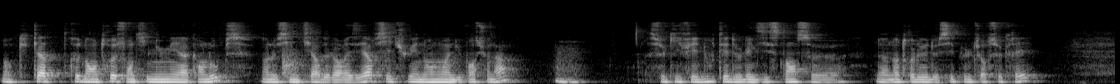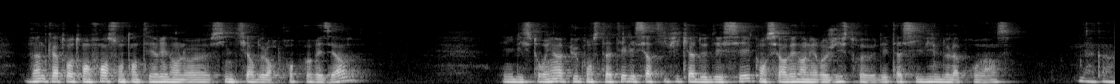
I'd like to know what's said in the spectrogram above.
Donc quatre d'entre eux sont inhumés à Kamloops, dans le cimetière de leur réserve, situé non loin du pensionnat. Mmh. Ce qui fait douter de l'existence euh, d'un autre lieu de sépulture secret. 24 autres enfants sont enterrés dans le cimetière de leur propre réserve. Et l'historien a pu constater les certificats de décès conservés dans les registres d'état civil de la province. D'accord.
